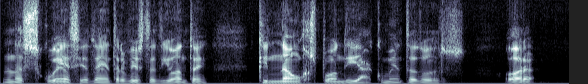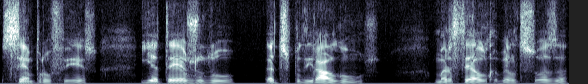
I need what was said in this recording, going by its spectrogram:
na sequência da entrevista de ontem, que não respondia a comentadores. Ora, sempre o fez e até ajudou a despedir alguns. Marcelo Rebelo de Sousa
